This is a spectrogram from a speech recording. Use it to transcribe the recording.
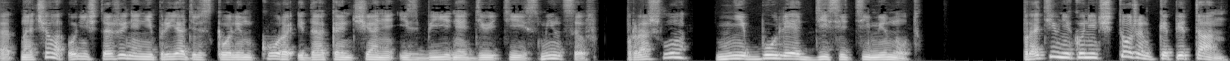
От начала уничтожения неприятельского линкора и до окончания избиения девяти эсминцев прошло не более десяти минут. «Противник уничтожен, капитан!»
